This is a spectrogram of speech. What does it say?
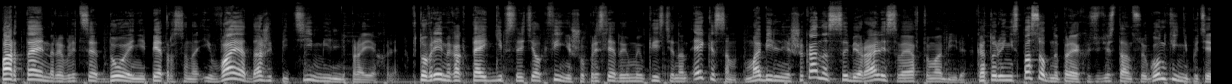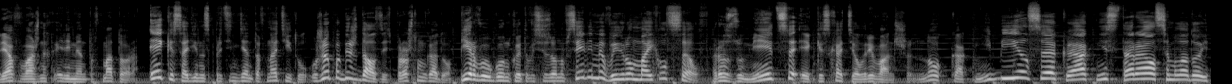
Парт-таймеры в лице Доэни, Петерсона и Вая даже 5 миль не проехали. В то время как Тай Гибс летел к финишу, преследуемым Кристианом Экисом, мобильные шиканы собирали свои автомобили, которые не способны проехать всю дистанцию гонки, не потеряв важных элементов мотора. Экис, один из претендентов на титул, уже побеждал здесь в прошлом году. Первую гонку этого сезона в Селеме выиграл Майкл Селф. Разумеется, Экис хотел реванша, но как не бился, как не старался молодой,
